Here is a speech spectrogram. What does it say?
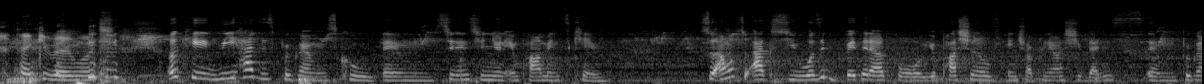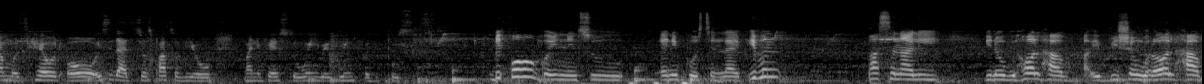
Thank you very much. okay, we had this program in school, um, Students Union Empowerment Scheme. So I want to ask you, was it vetted out for your passion of entrepreneurship that this um, program was held, or is it that it was part of your manifesto when you were going for the post? before going into any post in life, even personally, you know, we all have a vision, we all have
